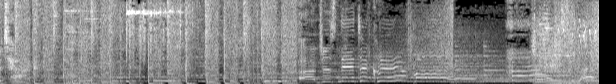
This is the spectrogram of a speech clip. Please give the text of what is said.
attack. I just need to clear my head. I love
